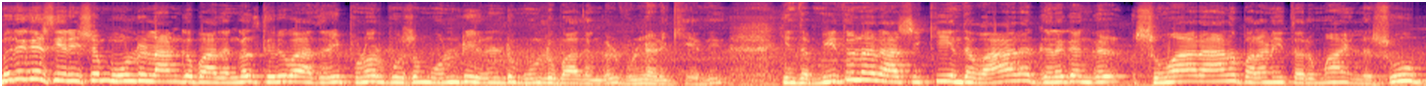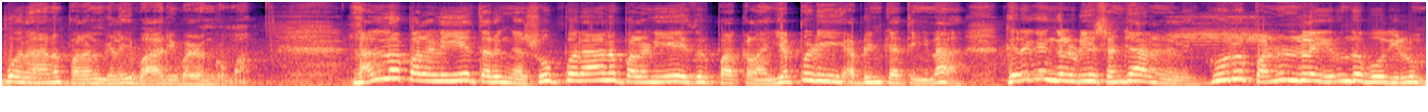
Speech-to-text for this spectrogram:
மிருகசீரிஷம் மூன்று நான்கு பாதங்கள் திருவாதிரை புனர்பூசம் ஒன்று இரண்டு மூன்று பாதங்கள் உள்ளடக்கியது. இந்த மிதுன ராசிக்கு இந்த வார கிரகங்கள் சுமாரான பலனை தருமா? இல்லை சூப்பரான பலன்களை வாரி வழங்குமா? நல்ல பலனையே தருங்க சூப்பரான பலனையே எதிர்பார்க்கலாம். எப்படி அப்படின்னு கேட்டிங்கன்னா கிரகங்களுடைய சஞ்சார நிலை. குரு பன்னெண்டில் இருந்த போதிலும்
